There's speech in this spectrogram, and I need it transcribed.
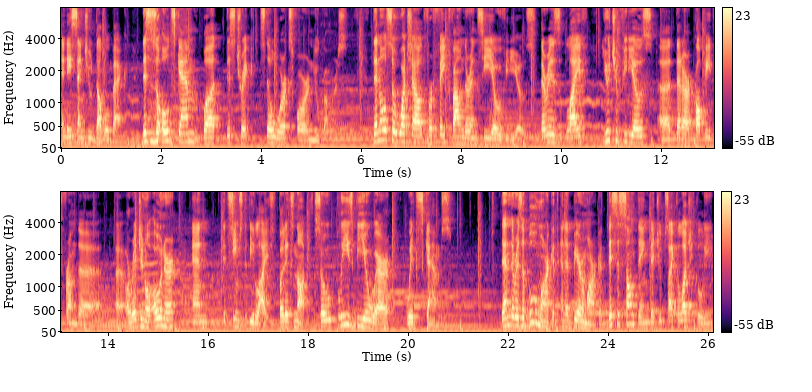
and they send you double back. This is an old scam, but this trick still works for newcomers. Then also watch out for fake founder and CEO videos. There is live YouTube videos uh, that are copied from the uh, original owner and it seems to be live, but it's not. So please be aware with scams. Then there is a bull market and a bear market. This is something that you psychologically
